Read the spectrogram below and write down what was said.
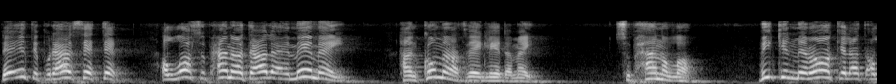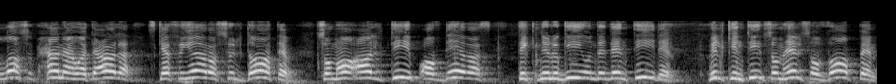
det är inte på det här sättet. Allah subhanahu wa ta'ala är med mig. Han kommer att vägleda mig. Subhanallah. Vilken mirakel att Allah subhanahu wa ta'ala ska förgöra soldater som har all typ av deras teknologi under den tiden. Vilken typ som helst av vapen,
